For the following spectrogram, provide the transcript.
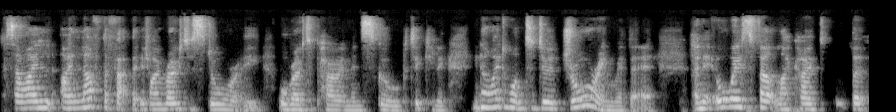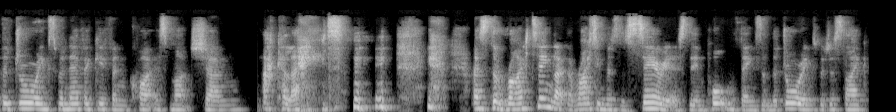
So I, I love the fact that if I wrote a story or wrote a poem in school, particularly, you know, I'd want to do a drawing with it. And it always felt like I'd that the drawings were never given quite as much um, accolades as the writing. Like the writing was the serious, the important things, and the drawings were just like a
